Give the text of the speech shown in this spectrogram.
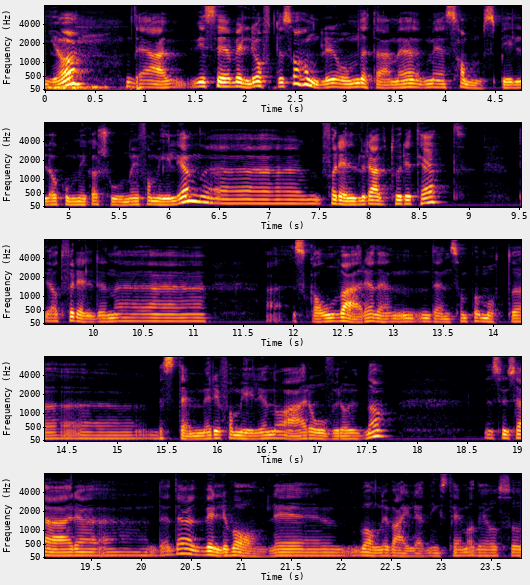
Ja, er, vi ser veldig ofte så handler det om dette med, med samspill og kommunikasjon i familien. Eh, foreldreautoritet. Det at foreldrene skal være den, den, som på en måte eh, bestemmer i familien og er overordna. Det syns jeg er, eh, det, det, er et veldig vanlig, vanlig veiledningstema. Det å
